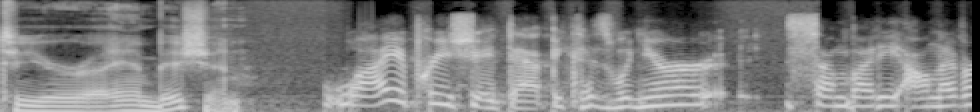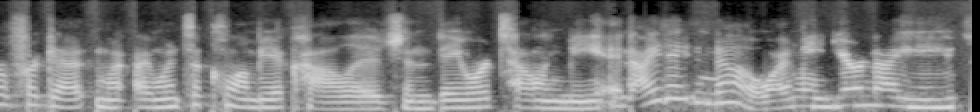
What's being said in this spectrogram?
to your uh, ambition. Well, I appreciate that because when you're somebody, I'll never forget. I went to Columbia College and they were telling me, and I didn't know. I mean, you're naive.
